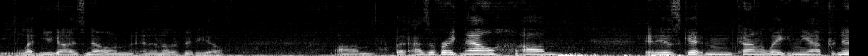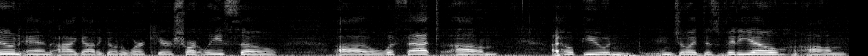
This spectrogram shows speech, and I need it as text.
letting you guys know in, in another video. Um, but as of right now, um, it is getting kind of late in the afternoon and I got to go to work here shortly. So uh, with that, um, I hope you en enjoyed this video, um,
